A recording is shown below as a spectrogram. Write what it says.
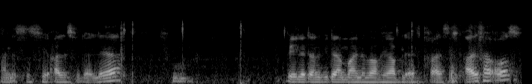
Dann ist das hier alles wieder leer. Ich wähle dann wieder meine Variable F30 Alter aus.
